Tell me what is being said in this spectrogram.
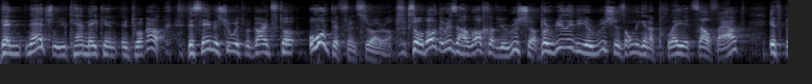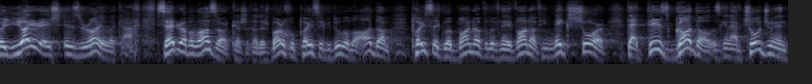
then naturally you can't make him into a melech. The same is true with regards to all different surara. So although there is a halach of Yerusha, but really the Yerusha is only going to play itself out if the Yoresh is roy lekach. Said Rabbi Lazar, Kashakadosh Baruch Hu Paisek Gedula LaAdam, Paisek Lebanov Levnei He makes sure that this Gadol is going to have children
